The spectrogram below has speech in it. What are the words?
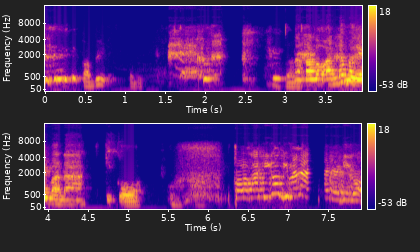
tapi aduh. Nah, kalau Anda bagaimana, Kiko? Kalau Kak Kiko gimana Kak Kiko?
